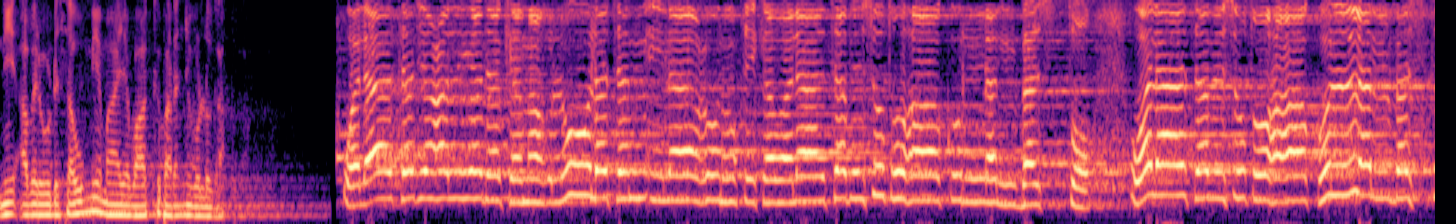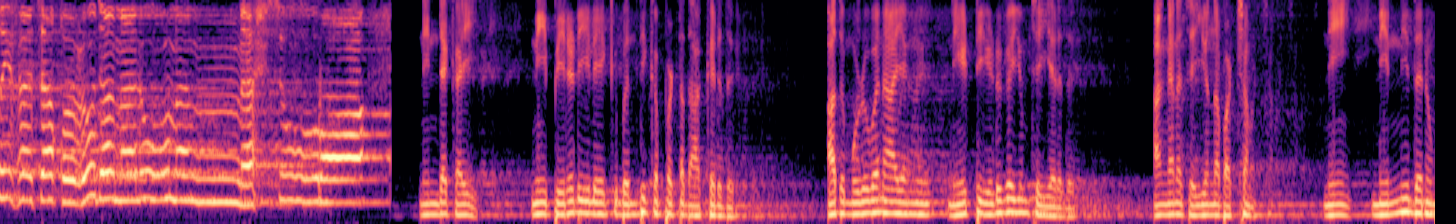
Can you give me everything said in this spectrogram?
നീ അവരോട് സൗമ്യമായ വാക്ക് പറഞ്ഞുകൊള്ളുക ولا تجعل يدك مغلولة إلى عنقك ولا تبسطها كل البسط ولا تبسطها كل البسط فتقعد ملوما محسورا നിന്റെ കൈ നീ പിരടിയിലേക്ക് ബന്ധിക്കപ്പെട്ടതാക്കരുത് അത് മുഴുവനായങ്ങ് നീട്ടിയിടുകയും ചെയ്യരുത് അങ്ങനെ ചെയ്യുന്ന പക്ഷം നീ നിന്ദിതനും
